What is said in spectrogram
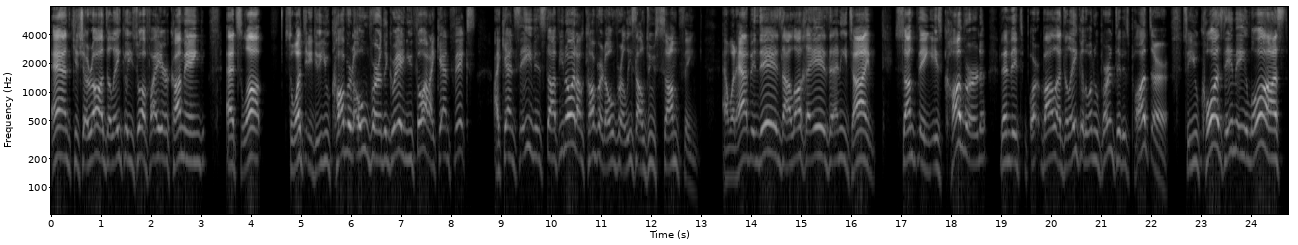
and Kishara Daleko, you saw a fire coming at Slop. So what did you do? You covered over the grain. You thought, I can't fix, I can't save his stuff. You know what? I'll cover it over. At least I'll do something. And what happened is, the halacha is that any time something is covered, then the Bala Deleka, the one who burnt it, is potter. So you caused him a loss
